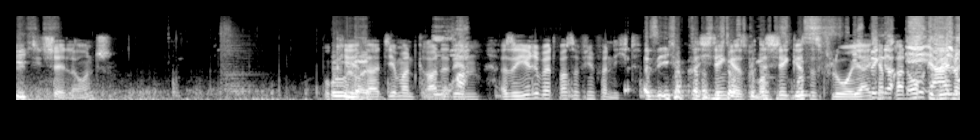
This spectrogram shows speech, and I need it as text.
Die DJ Lounge. Oh, Okay, lol. da hat jemand gerade den. Also Heribert war es auf jeden Fall nicht. Also ich habe gerade Ich denke, es, ich denke, es ist Flo. Ja, ich bin habe grad- gerade auch gesehen. hallo,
